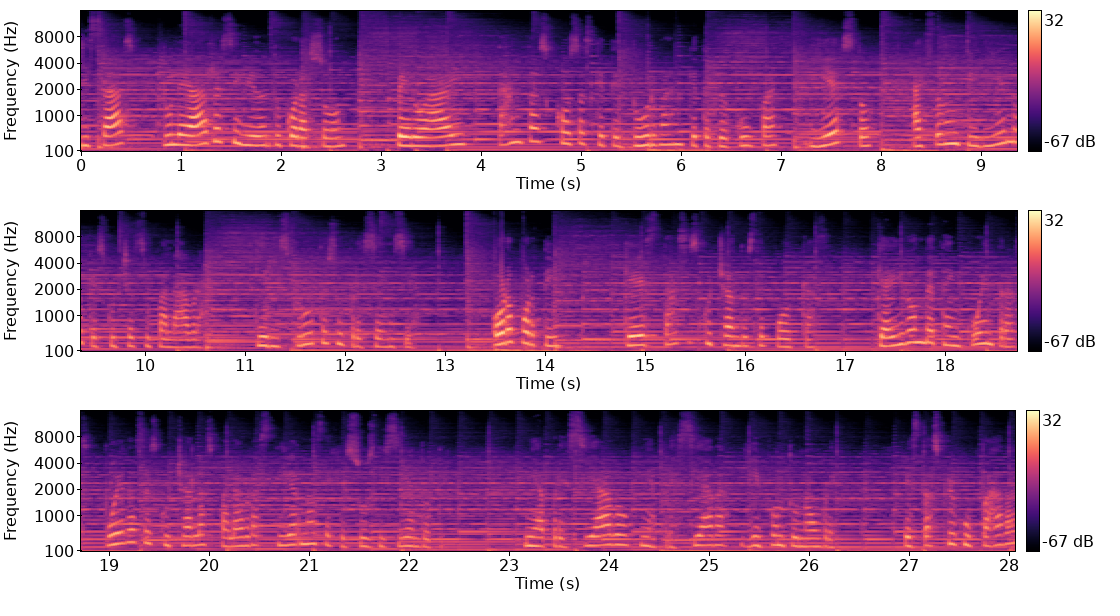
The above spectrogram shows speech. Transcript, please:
Quizás tú le has recibido en tu corazón, pero hay tantas cosas que te turban, que te preocupan y esto ha estado impidiendo que escuches su palabra, que disfrutes su presencia. Oro por ti que estás escuchando este podcast, que ahí donde te encuentras puedas escuchar las palabras tiernas de Jesús diciéndote, mi apreciado, mi apreciada, y ahí pon tu nombre. ¿Estás preocupada?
